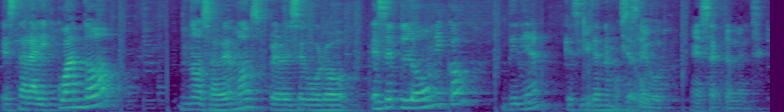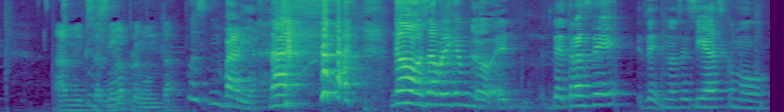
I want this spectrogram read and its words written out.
estar ahí. ¿Cuándo? No sabemos, pero es seguro, es lo único, dirían, que sí tenemos Que seguro. seguro, exactamente. Amix, Pues ¿alguna sí. pregunta? Pues varias. no, o sea, por ejemplo, eh, detrás de, de- nos decías como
